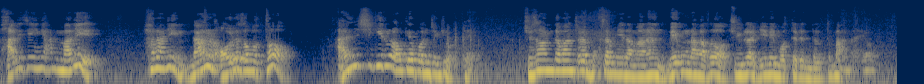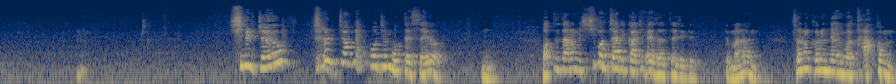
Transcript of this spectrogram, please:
바리새인이 한 말이 하나님 나는 어려서부터 안식일을 어겨본 적이 없대. 죄송합니다만 저 목사입니다만은 외국 나가서 주일날 예배 못 드리는 적도 많아요. 11조요? 철저하게 해보지 못했어요. 음. 어떤 사람은 10원짜리까지 해서 드리더만은 저는 그런 뭐 가끔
